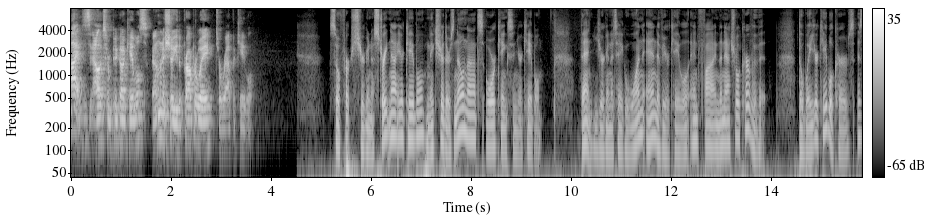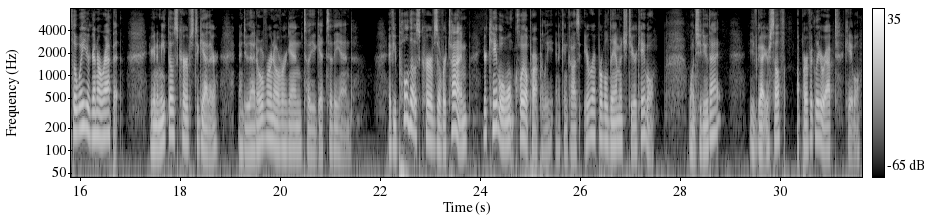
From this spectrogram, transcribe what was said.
Hi, this is Alex from Pig Hog Cables, and I'm going to show you the proper way to wrap a cable. So first, you're going to straighten out your cable, make sure there's no knots or kinks in your cable. Then you're going to take one end of your cable and find the natural curve of it. The way your cable curves is the way you're going to wrap it. You're going to meet those curves together and do that over and over again until you get to the end. If you pull those curves over time, your cable won't coil properly and it can cause irreparable damage to your cable. Once you do that, you've got yourself a perfectly wrapped cable.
